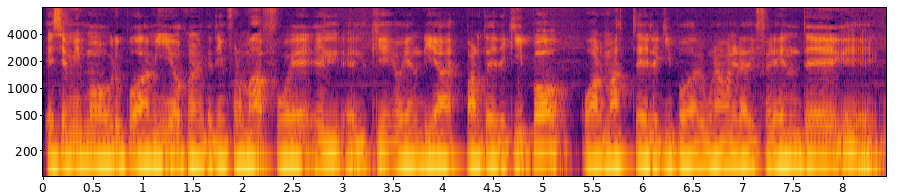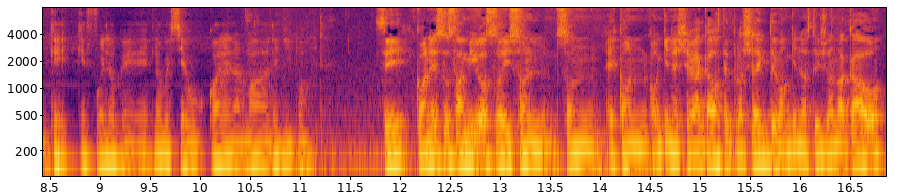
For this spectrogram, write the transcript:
ese mismo grupo de amigos con el que te informás fue el, el que hoy en día es parte del equipo o armaste el equipo de alguna manera diferente? Eh, ¿qué, qué fue lo que, lo que se buscó en el armado del equipo? Sí, con esos amigos hoy son, son es con, con quienes llevé a cabo este proyecto y con quienes lo estoy llevando a cabo.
